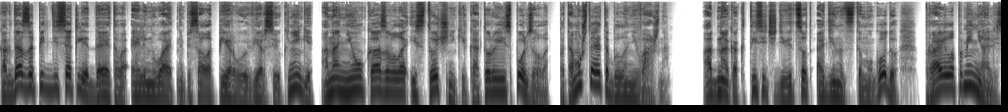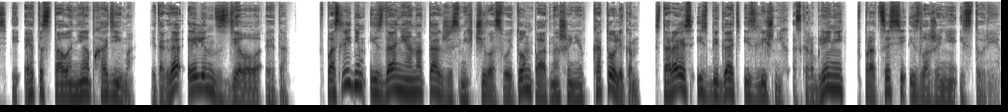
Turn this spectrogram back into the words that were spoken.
Когда за 50 лет до этого Эллен Уайт написала первую версию книги, она не указывала источники, которые использовала, потому что это было неважно. Однако к 1911 году правила поменялись, и это стало необходимо, и тогда Эллен сделала это. В последнем издании она также смягчила свой тон по отношению к католикам, стараясь избегать излишних оскорблений в процессе изложения истории.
